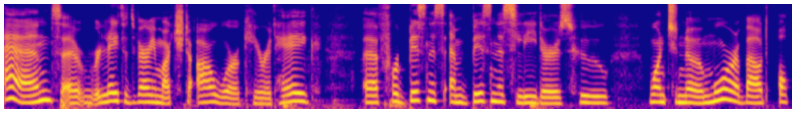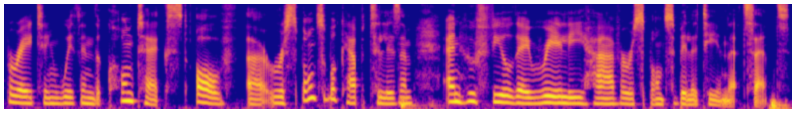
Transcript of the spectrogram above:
and uh, related very much to our work here at Hague. Uh, for business and business leaders who want to know more about operating within the context of uh, responsible capitalism and who feel they really have a responsibility in that sense.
